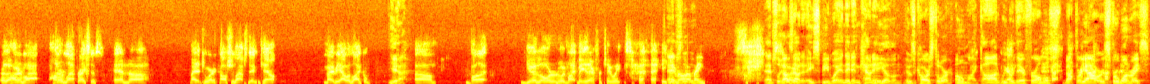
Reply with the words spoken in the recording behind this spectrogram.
or the hundred lap hundred lap races, and uh, made it to where the caution laps didn't count, maybe I would like them. Yeah. Um, but good lord, we might be there for two weeks. you know what I Absolutely. mean? Absolutely. I was out at Ace Speedway and they didn't count any of them. It was a car store. Oh my God. We were there for almost about three hours for one race.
